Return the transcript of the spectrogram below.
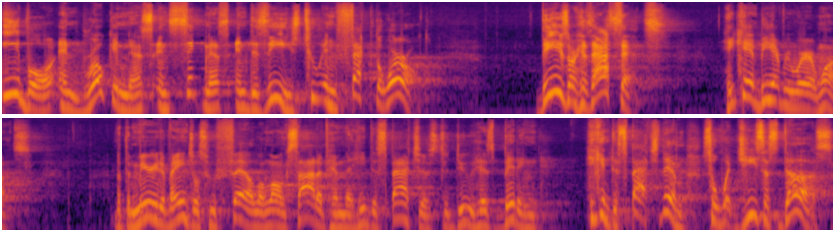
evil and brokenness and sickness and disease to infect the world. These are his assets. He can't be everywhere at once. But the myriad of angels who fell alongside of him that he dispatches to do his bidding, he can dispatch them. So, what Jesus does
